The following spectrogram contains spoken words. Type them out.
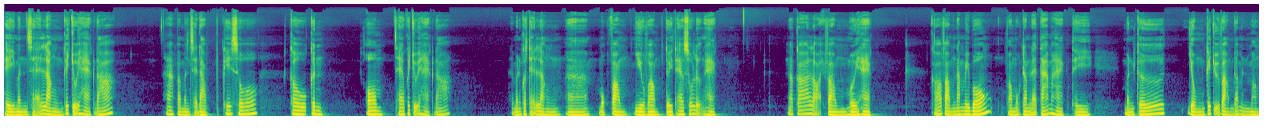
thì mình sẽ lần cái chuỗi hạt đó ha và mình sẽ đọc cái số câu kinh ôm theo cái chuỗi hạt đó. Thì mình có thể lần à, một vòng nhiều vòng tùy theo số lượng hạt. Nó có loại vòng 10 hạt có vòng 54 vòng 108 hạt thì mình cứ dùng cái chuỗi vòng đó mình mần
